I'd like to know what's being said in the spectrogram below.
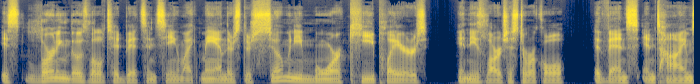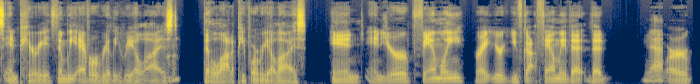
is learning those little tidbits and seeing like, man, there's there's so many more key players in these large historical events and times and periods than we ever really realized mm-hmm. that a lot of people realize. And and your family, right? You're you've got family that that yeah. are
